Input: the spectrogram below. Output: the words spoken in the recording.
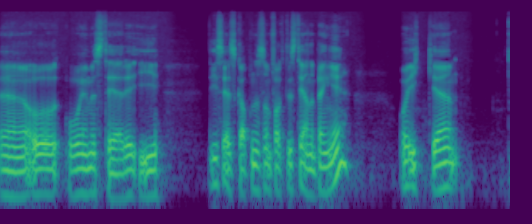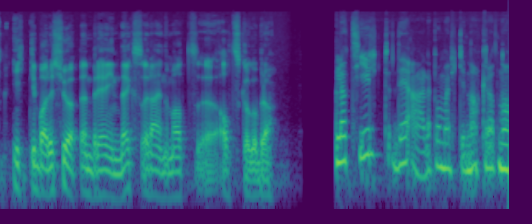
eh, og investere i de selskapene som faktisk tjener penger, og ikke ikke bare kjøpe en bred indeks og regne med at eh, alt skal gå bra. Volatilt, det er det på markedene akkurat nå.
